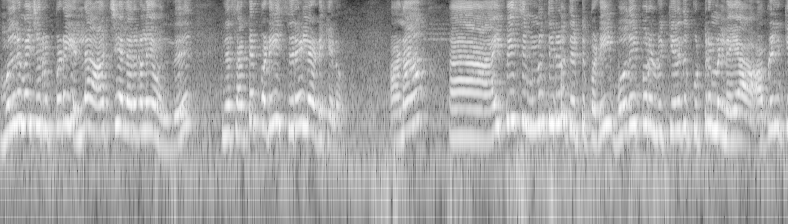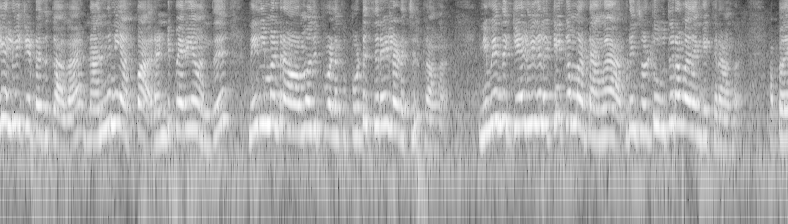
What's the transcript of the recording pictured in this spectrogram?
முதலமைச்சர் உட்பட எல்லா ஆட்சியாளர்களையும் வந்து இந்த சட்டப்படி சிறையில் அடைக்கணும். ஆனா ஐபிசி முன்னூத்தி இருபத்தெட்டு படி போதைப்பொருள் விற்கிறது குற்றம் இல்லையா? அப்படின்னு கேள்வி கேட்டதுக்காக நந்தினி அப்பா ரெண்டு பேரையும் வந்து நீதிமன்ற அவமதிப்பு வழக்கு போட்டு சிறையில் அடைச்சிருக்காங்க. இனிமே இந்த கேள்விகளை கேட்க மாட்டாங்க அப்படின்னு சொல்லிட்டு உத்தரவாதம் கேட்கறாங்க. அப்ப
